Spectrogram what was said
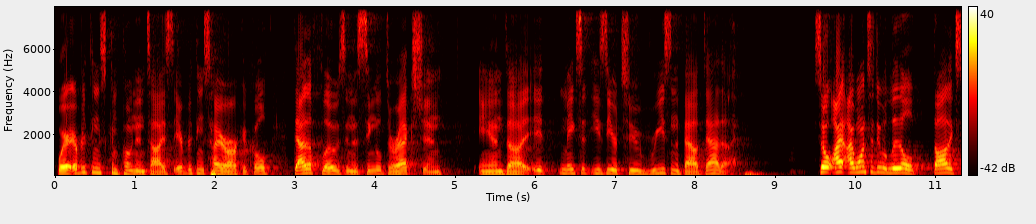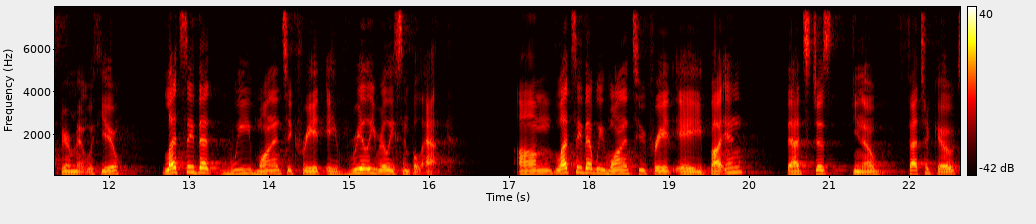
where everything's componentized, everything's hierarchical, data flows in a single direction, and uh, it makes it easier to reason about data. So I, I want to do a little thought experiment with you. Let's say that we wanted to create a really, really simple app. Um, let's say that we wanted to create a button that's just, you know, fetch a goat.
